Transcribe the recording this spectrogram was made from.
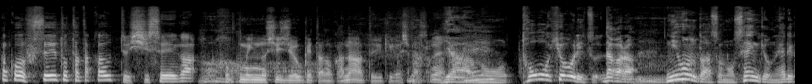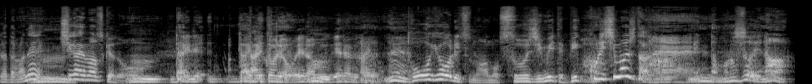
まあ、これ不正と戦うっていう姿勢が国民の支持を受けたのかなという気がしますね。いや、もう、投票率。だから、日本とはその選挙のやり方がね、違いますけど、大統領を選ぶ、選び方、投票率のあの数字見てびっくりしましたみね。んなものすごいな。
